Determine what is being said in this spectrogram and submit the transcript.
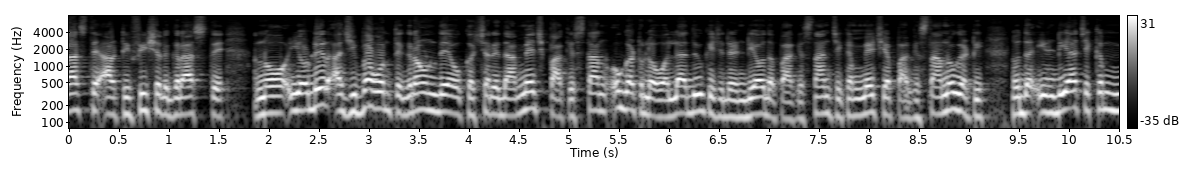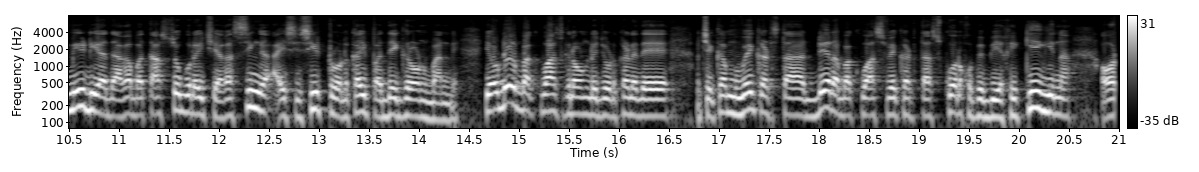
ګراس ته آرټیفیشل ګراس ته نو یو ډیر عجیبه غونته ګراوند دی او کچره دا میچ پاکستان وګټل ولا دوی کې چې د انډیا او د پاکستان چې کوم میچ یا پاکستان وګټي نو د انډیا چې کوم میډیا دغه به تاسو ګورئ چې هغه څنګه آی سی سی ټرول کوي په دې ګراوند باندې یو ډیر بکواس ګراوند جوړ کړی دی چې کوم وکټس تا ډیر بکواس وکټ تا سکور خو په بیخي کیږي نه او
